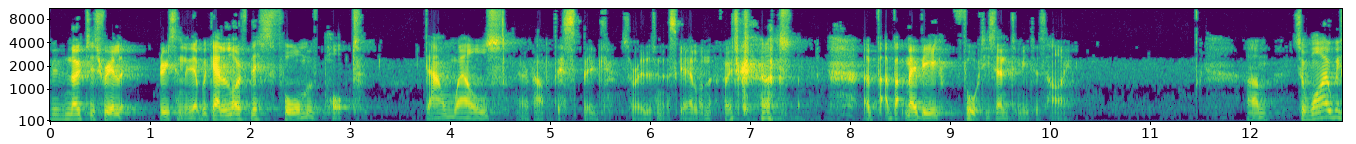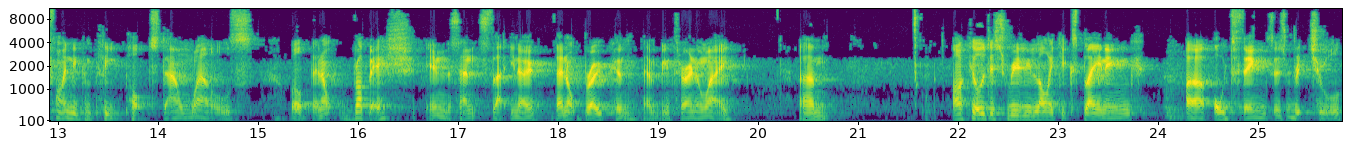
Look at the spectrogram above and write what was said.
we've noticed recently that we get a lot of this form of pot down wells. They're about this big. Sorry, there isn't a scale on that photograph. about maybe 40 centimetres high. Um, so why are we finding complete pots down wells? Well, they're not rubbish in the sense that, you know, they're not broken, they haven't been thrown away. Um, archaeologists really like explaining uh, odd things as ritual.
